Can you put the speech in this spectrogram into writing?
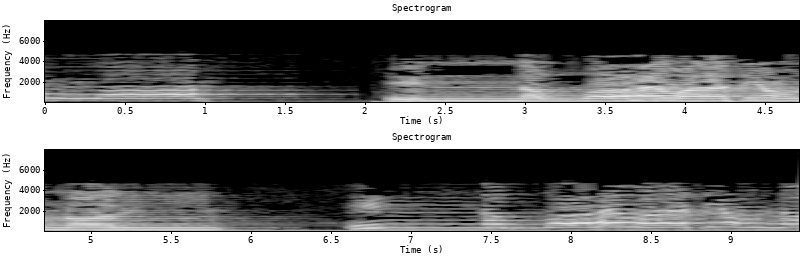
الله. إن الله واسع عليم. إن الله واسع عليم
